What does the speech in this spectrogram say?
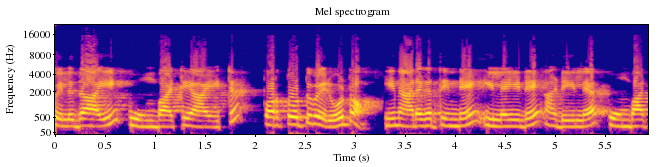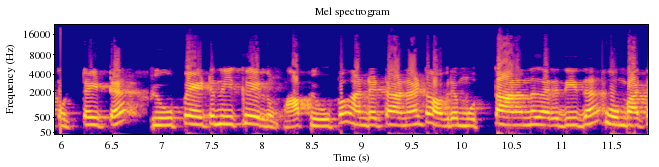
വലുതായി പൂമ്പാറ്റയായിട്ട് പുറത്തോട്ട് വരും കേട്ടോ. ഈ നാടകത്തിന്റെ ഇലയുടെ അടിയിൽ പൂമ്പാറ്റ മുട്ടയിട്ട് പ്യൂപ്പയായിട്ട് നിൽക്കുകയായിരുന്നു. ആ പ്യൂപ്പ കണ്ടിട്ടാണ് കേട്ടോ അവർ മുത്താണെന്ന് കരുതിയത്. പൂമ്പാറ്റ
